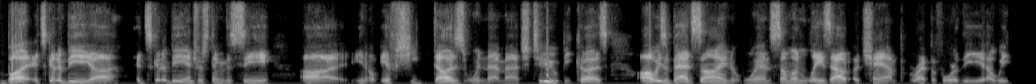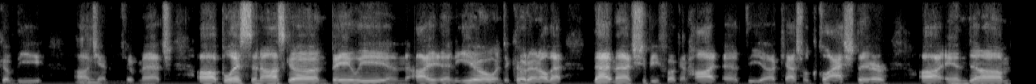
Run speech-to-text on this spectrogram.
but it's going to be uh, it's going to be interesting to see uh, you know if she does win that match too because always a bad sign when someone lays out a champ right before the uh, week of the uh, Mhm. championship match. Uh, Bliss and Asuka and Bayley and I and Io and Dakota and all that. That match should be fucking hot at the uh, Castle Clash there. Uh, and um,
